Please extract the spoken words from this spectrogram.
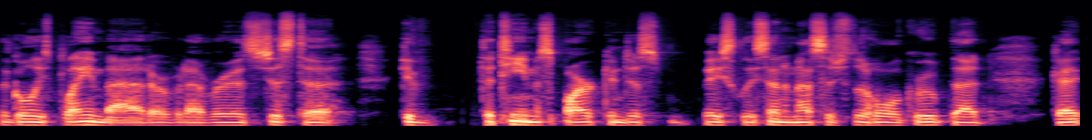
the goalie's playing bad or whatever. It's just to give the team a spark and just basically send a message to the whole group that okay,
